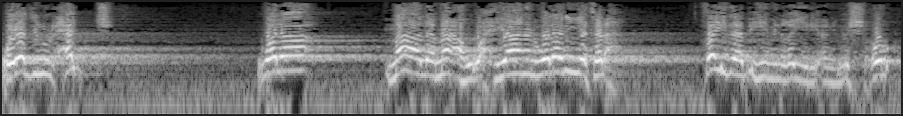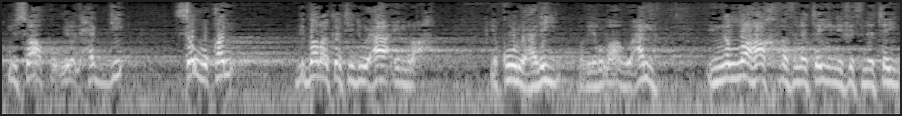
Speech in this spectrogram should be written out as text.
ويدنو الحج. ولا مال معه أحيانا ولا نية له. فإذا به من غير أن يشعر يساق إلى الحج سوقا ببركة دعاء امرأة. يقول علي رضي الله عنه إن الله أخفى اثنتين في اثنتين.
